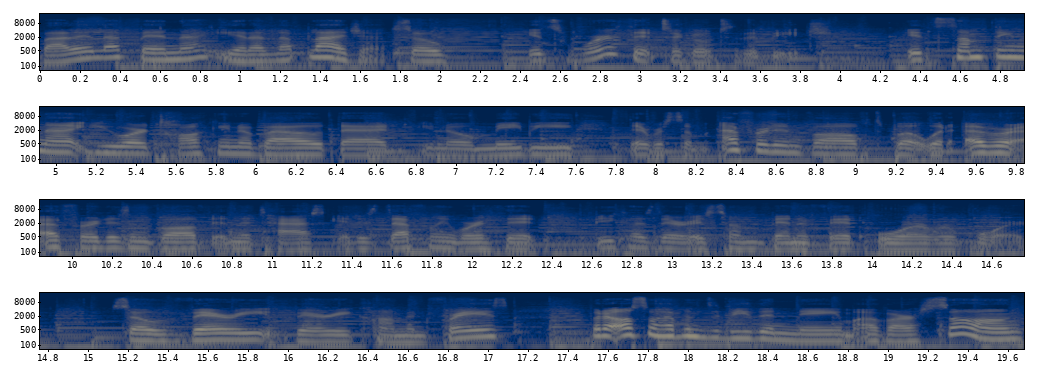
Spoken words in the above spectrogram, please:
Vale la pena ir a la playa. So, it's worth it to go to the beach. It's something that you are talking about that, you know, maybe there was some effort involved, but whatever effort is involved in the task, it is definitely worth it because there is some benefit or reward. So, very, very common phrase, but it also happens to be the name of our song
